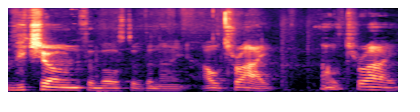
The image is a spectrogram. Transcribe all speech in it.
Make sure I'm for most of the night. I'll try. I'll try.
